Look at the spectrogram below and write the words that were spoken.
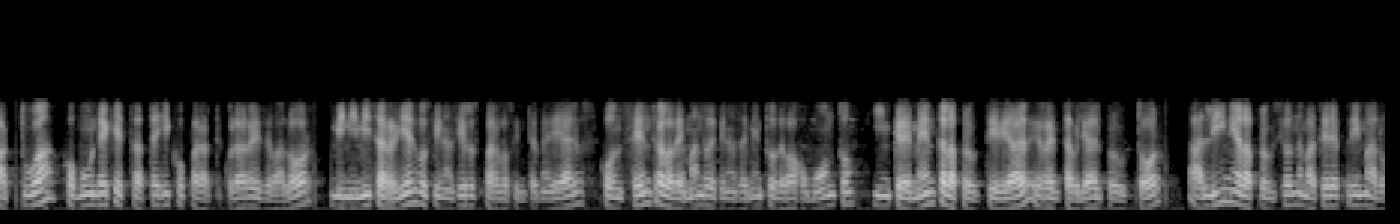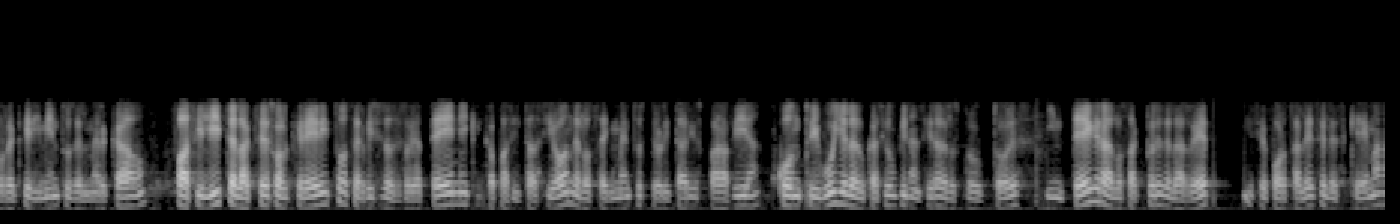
Actúa como un eje estratégico para articular redes de valor, minimiza riesgos financieros para los intermediarios, concentra la demanda de financiamiento de bajo monto, incrementa la productividad y rentabilidad del productor, alinea la producción de materia prima a los requerimientos del mercado, facilita el acceso al crédito, servicios de asesoría técnica y capacitación de los segmentos prioritarios para FIRA, contribuye a la educación financiera de los productores, integra a los actores de la red y se fortalece el esquema,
